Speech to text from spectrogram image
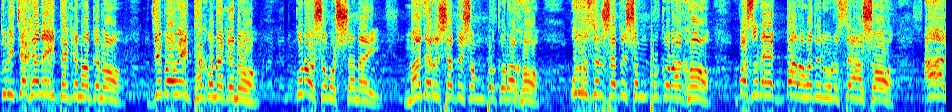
তুমি যেখানেই থাকো না কেন, যেভাবেই থাকো না কেন, কোনো সমস্যা নাই। মাজারের সাথে সম্পর্ক রাখো, উরুসের সাথে সম্পর্ক রাখো, বছরে একবার আমাদের উরুসে আসো, আর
